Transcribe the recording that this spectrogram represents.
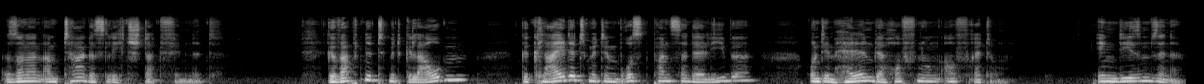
sondern am Tageslicht stattfindet. Gewappnet mit Glauben, gekleidet mit dem Brustpanzer der Liebe und dem Helm der Hoffnung auf Rettung. In diesem Sinne.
